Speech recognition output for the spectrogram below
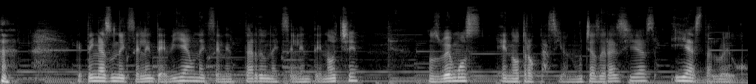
que tengas un excelente día, una excelente tarde, una excelente noche. Nos vemos en otra ocasión. Muchas gracias y hasta luego.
